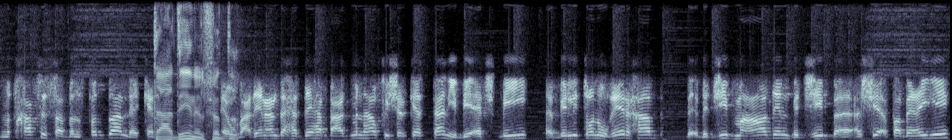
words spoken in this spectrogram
متخصصة بالفضة لكن تعدين الفضة. وبعدين عندها الذهب بعد منها وفي شركات ثانية بي إتش بي بيليتون وغيرها. بتجيب معادن بتجيب أشياء طبيعية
